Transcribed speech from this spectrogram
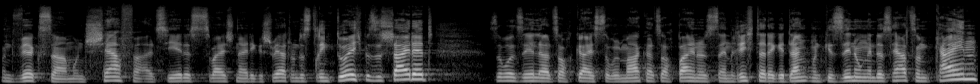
und wirksam und schärfer als jedes zweischneidige Schwert. Und es dringt durch, bis es scheidet, sowohl Seele als auch Geist, sowohl Mark als auch Bein. Und ist ein Richter der Gedanken und Gesinnungen des Herzens. Und kein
